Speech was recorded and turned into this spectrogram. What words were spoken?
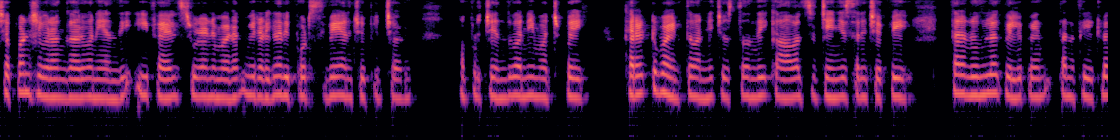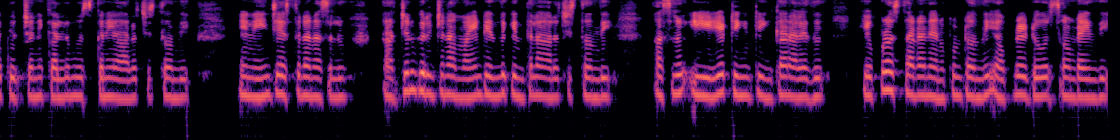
చెప్పండి శివరాం గారు అని అంది. ఈ ఫైల్స్ చూడండి మేడం. మీరు అడిగిన రిపోర్ట్స్ ఇవే అని చూపించాడు. అప్పుడు చందు అని మర్చిపోయి కరెక్ట్ మైండ్‌తో అన్ని చూస్తుంది కావాల్సిన చేంజెస్ అని చెప్పి తన రూమ్‌లోకి వెళ్ళిపోయింది. తన సీట్‌లో కూర్చొని కళ్ళు మూసుకొని ఆలోచిస్తోంది. నేనేం అసలు అర్జున్ గురించి నా మైండ్ ఎందుకు ఇంతలా ఆలోచిస్తోంది? అసలు ఈ ఇడియట్ ఇంటి ఇంకా రాలేదు? ఎప్పుడు వస్తాడని అనుకుంటోంది. అప్పుడే డోర్ సౌండ్ అయింది.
